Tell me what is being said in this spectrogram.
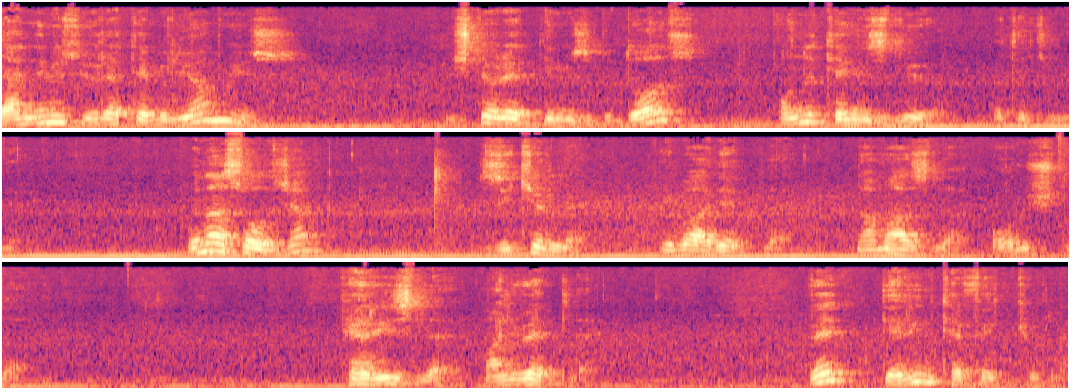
kendimiz üretebiliyor muyuz? İşte ürettiğimiz bu doz onu temizliyor ötekileri. Bu nasıl olacak? Zikirle, ibadetle, namazla, oruçla, perizle, halvetle ve derin tefekkürle.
